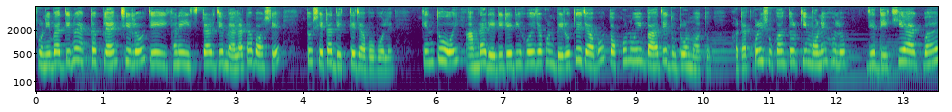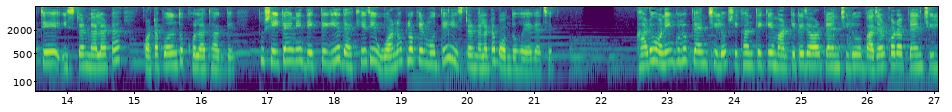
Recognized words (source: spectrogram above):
শনিবার দিনও একটা প্ল্যান ছিল যে এইখানে ইস্টার যে মেলাটা বসে, তো সেটা দেখতে যাব বলে। কিন্তু ওই আমরা রেডি রেডি হয়ে যখন বেরোতে যাব, তখন ওই বাজে দুটোর মতো। হঠাৎ করে সুকান্তর কি মনে হলো যে দেখি একবার যে ইস্টার মেলাটা কটা পর্যন্ত খোলা থাকবে? তো সেই টাইমে দেখতে গিয়ে দেখে যে ওয়ান ও ক্লকের মধ্যেই ইস্টার মেলাটা বন্ধ হয়ে গেছে। আরও অনেকগুলো প্ল্যান ছিল। সেখান থেকে মার্কেটে যাওয়ার প্ল্যান ছিল, বাজার করার প্ল্যান ছিল।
